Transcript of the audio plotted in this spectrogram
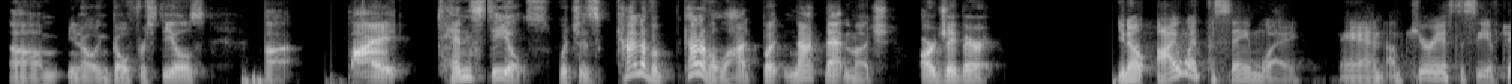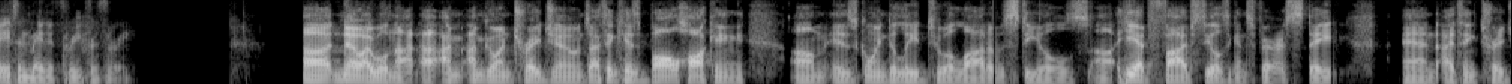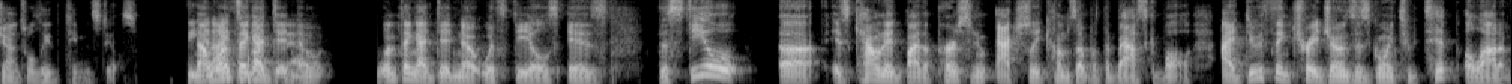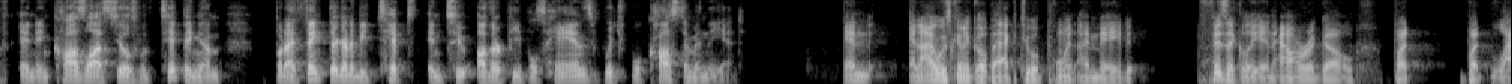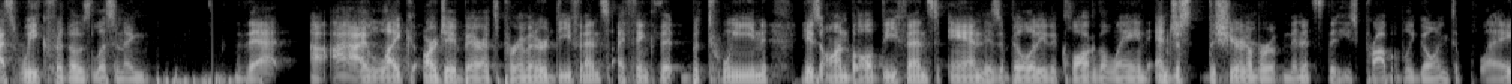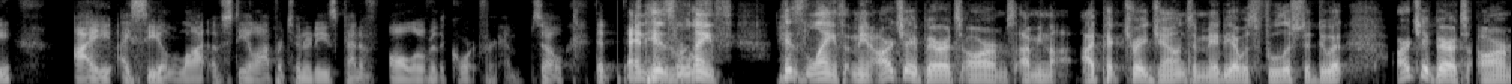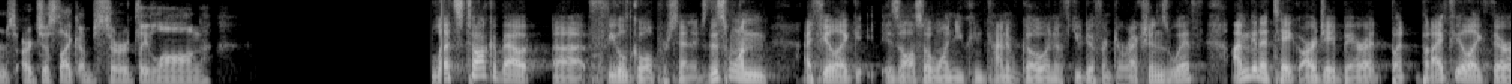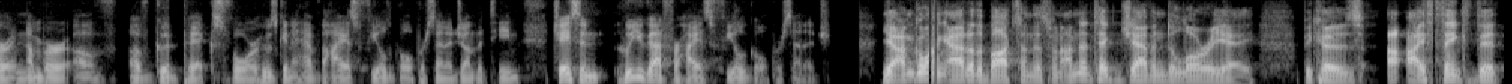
um, you know, and go for steals. Uh, by 10 steals, which is kind of a kind of a lot, but not that much. RJ Barrett. You know, I went the same way, and I'm curious to see if Jason made it three for three. Uh, no, I will not. I, I'm I'm going Tre Jones. I think his ball hawking um, is going to lead to a lot of steals. Uh, he had five steals against Ferris State, and I think Tre Jones will lead the team in steals. Now, And one thing I did about- note, one thing I did note with steals is the steal uh, is counted by the person who actually comes up with the basketball. I do think Tre Jones is going to tip a lot of and, and cause a lot of steals with tipping them, but I think they're going to be tipped into other people's hands, which will cost them in the end. and and I was going to go back to a point I made physically an hour ago, but but last week for those listening, that I, I like RJ Barrett's perimeter defense. I think that between his on-ball defense and his ability to clog the lane, and just the sheer number of minutes that he's probably going to play. I, I see a lot of steal opportunities kind of all over the court for him. So that and his sort of- length his length i mean rj barrett's arms i mean i picked tre jones and maybe i was foolish to do it rj barrett's arms are just like absurdly long Let's talk about uh, field goal percentage. This one, I feel like, is also one you can kind of go in a few different directions with. I'm going to take RJ Barrett, but but I feel like there are a number of of good picks for who's going to have the highest field goal percentage on the team. Jason, who you got for highest field goal percentage? yeah i'm going out of the box on this one i'm going to take Javin DeLaurier because I, think that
